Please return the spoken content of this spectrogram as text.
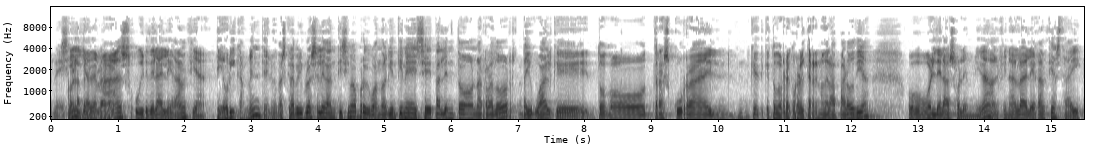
de- Sí, y además huir de la elegancia, teóricamente. Lo que pasa es que la película es elegantísima porque cuando alguien tiene ese talento narrador, da igual que todo transcurra, el, que, que todo recorre el terreno de la parodia o el de la solemnidad. Al final la elegancia está ahí.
